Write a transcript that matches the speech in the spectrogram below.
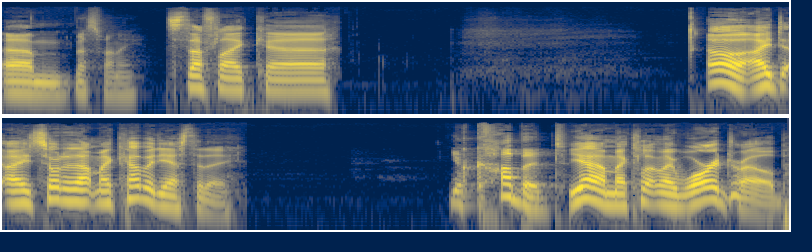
um, That's funny. stuff like. Uh, oh, I I sorted out my cupboard yesterday. Your cupboard. Yeah, my cl- my wardrobe.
